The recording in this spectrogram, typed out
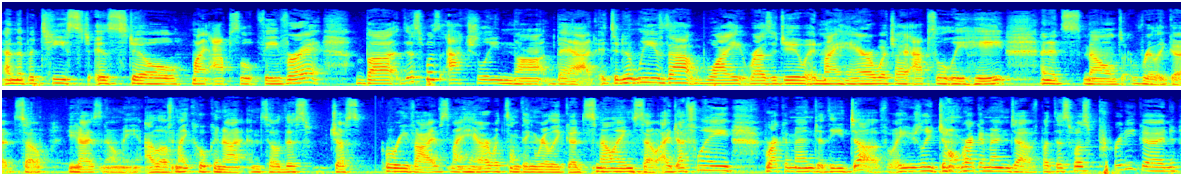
And the Batiste is still my absolute favorite. But this was actually not bad. It didn't leave that white residue in my hair, which I absolutely hate. And it smelled really good. So you guys know me. I love my coconut. And so this just revives my hair with something really good smelling. So I definitely recommend the Dove. I usually don't recommend Dove, but this was pretty good.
